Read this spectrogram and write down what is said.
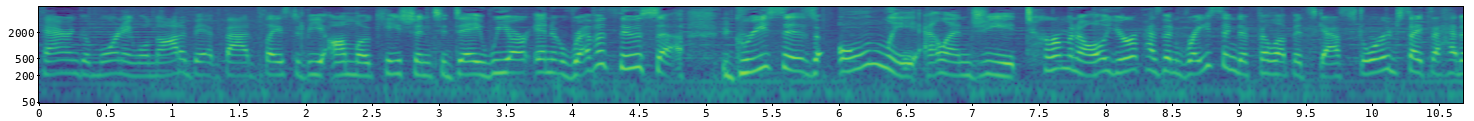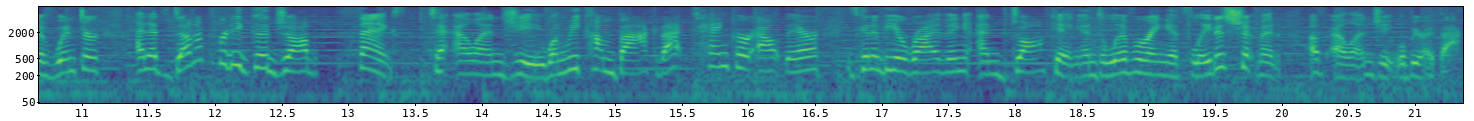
Karen, good morning. Well, not a bit bad place to be on location today. We are in Revithoussa, Greece's only LNG terminal. Europe has been racing to fill up its gas storage sites ahead of winter, and it's done a pretty good job thanks to LNG. When we come back, that tanker out there is going to be arriving and docking and delivering its latest shipment of LNG. We'll be right back.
